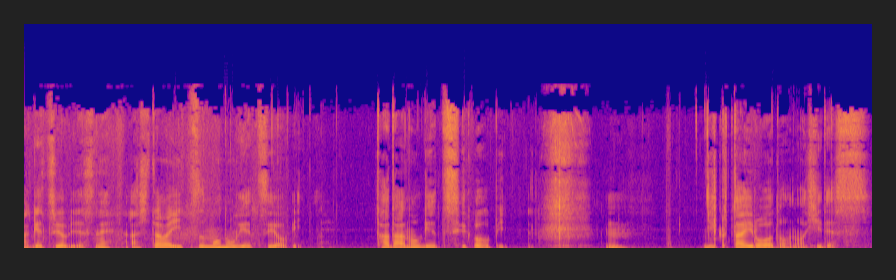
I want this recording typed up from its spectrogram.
日月曜日ですね。明日はいつもの月曜日。ただの月曜日。うん。肉体労働の日です。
